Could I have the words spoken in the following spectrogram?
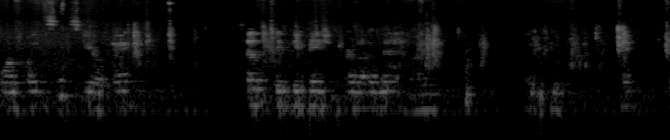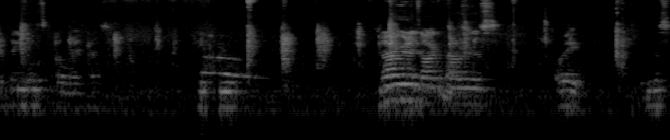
four point six here, okay? Seth, please be patient for another minute, buddy. Thank you. Okay, so please don't spell my test. Thank you. Now we're gonna talk about this, oh wait, this,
